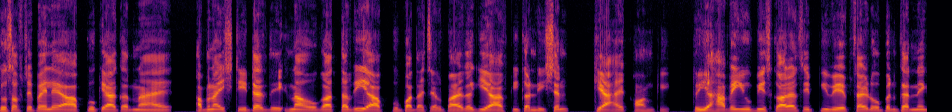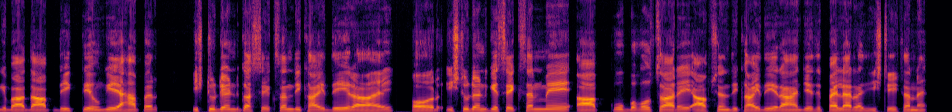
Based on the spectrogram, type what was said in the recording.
तो सबसे पहले आपको क्या करना है, अपना स्टेटस देखना होगा, तभी आपको पता चल पाएगा कि आपकी कंडीशन क्या है फॉर्म की। तो यहाँ पे यूपी स्कॉलरशिप की वेबसाइट ओपन करने के बाद आप देखते होंगे यहाँ पर स्टूडेंट का सेक्शन दिखाई दे रहा है और स्टूडेंट के सेक्शन में आपको बहुत सारे ऑप्शन दिखाई दे रहा है। जैसे पहला रजिस्ट्रेशन है।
